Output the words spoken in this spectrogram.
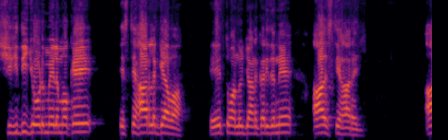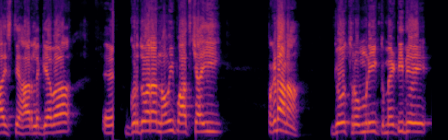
ਸ਼ਹੀਦੀ ਜੋੜ ਮੇਲ ਮੌਕੇ ਇਸ਼ਤਿਹਾਰ ਲੱਗਿਆ ਵਾ। ਇਹ ਤੁਹਾਨੂੰ ਜਾਣਕਾਰੀ ਦਿੰਨੇ ਆ ਇਸ਼ਤਿਹਾਰ ਹੈ ਜੀ। ਆ ਇਸ਼ਤਿਹਾਰ ਲੱਗਿਆ ਵਾ। ਗੁਰਦੁਆਰਾ ਨੌਵੀਂ ਪਾਤਸ਼ਾਹੀ ਪਗੜਾਣਾ ਜੋ ਸ਼੍ਰੋਮਣੀ ਕਮੇਟੀ ਦੇ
